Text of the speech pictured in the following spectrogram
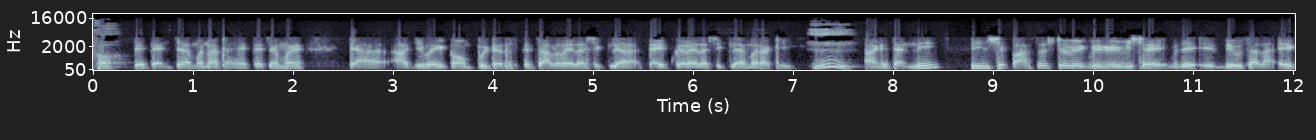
हो. ते त्यांच्या मनात आहे. त्याच्यामुळे त्या आजीबाई कॉम्प्युटर चालवायला शिकल्या टाईप करायला शिकल्या मराठी. आणि त्यांनी तीनशे पासष्ट वेगवेगळे विषय म्हणजे दिवसाला एक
